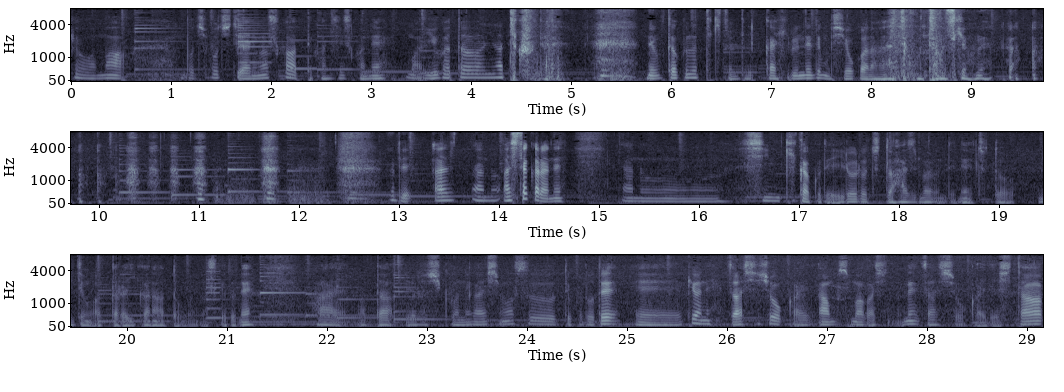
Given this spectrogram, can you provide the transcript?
今日はまあ、ぼちぼちとやりますかって感じですかね。まあ、夕方になってくるんでね、眠たくなってきたんで、一回昼寝でもしようかなって思ってますけどね。で、ああの明日からね、あのー、新企画でいろいろちょっと始まるんでね、ちょっと見てもらったらいいかなと思いますけどね。はい、またよろしくお願いします。ということで、えー、今日はね、雑誌紹介、アームスマガジンのね、雑誌紹介でした。は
